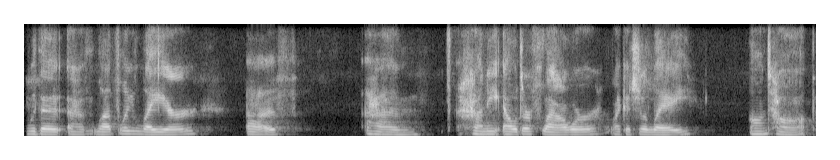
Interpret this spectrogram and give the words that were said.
with a, a lovely layer of um, honey elderflower, like a gelée on top.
